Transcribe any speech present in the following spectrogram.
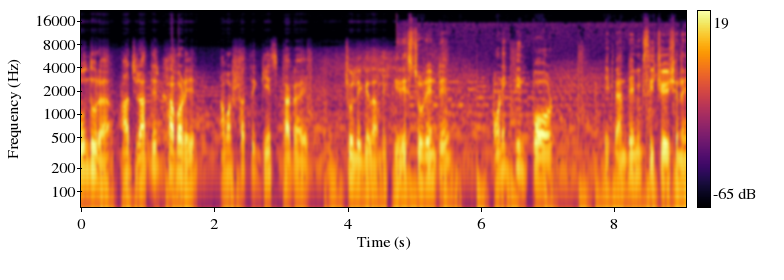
বন্ধুরা, আজ রাতের খাবারে আমার সাথে গেস্ট থাকায় চলে গেলাম একটি রেস্টুরেন্টে অনেক দিন পর এই প্যান্ডেমিক সিচুয়েশনে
